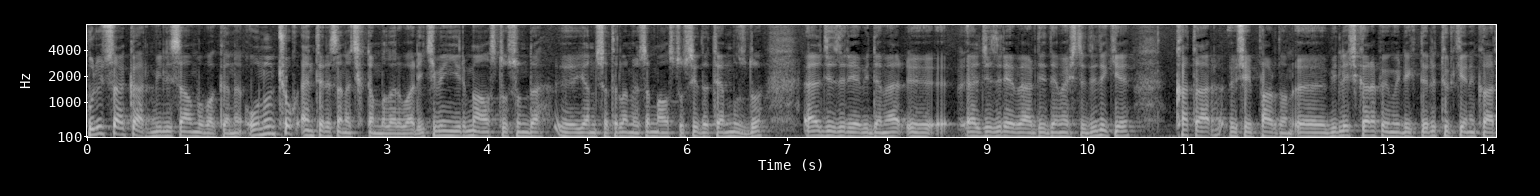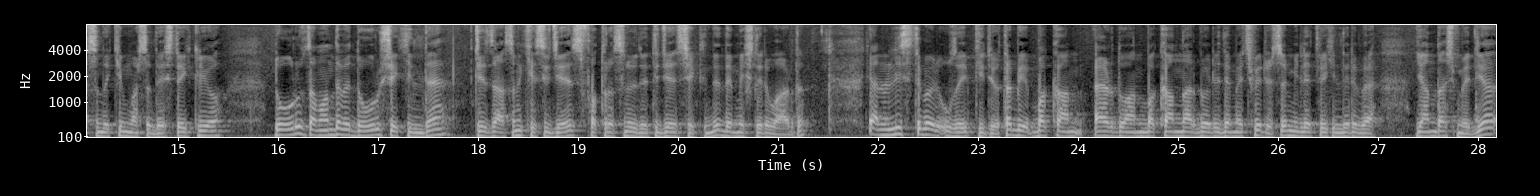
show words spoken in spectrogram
Hulusi Akar, Milli Savunma Bakanı, onun çok enteresan açıklamaları var. 2020 Ağustos'unda e, yanlış hatırlamıyorsam Ağustos ya da Temmuz'du. El Cezire'ye bir demer, e, El Cezire'ye verdiği demeçte dedi ki Katar, e, şey pardon, Birleşik Arap Emirlikleri Türkiye'nin karşısında kim varsa destekliyor doğru zamanda ve doğru şekilde cezasını keseceğiz, faturasını ödeteceğiz şeklinde demeçleri vardı. Yani liste böyle uzayıp gidiyor. Tabi bakan, Erdoğan, bakanlar böyle demeç verirse milletvekilleri ve yandaş medya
